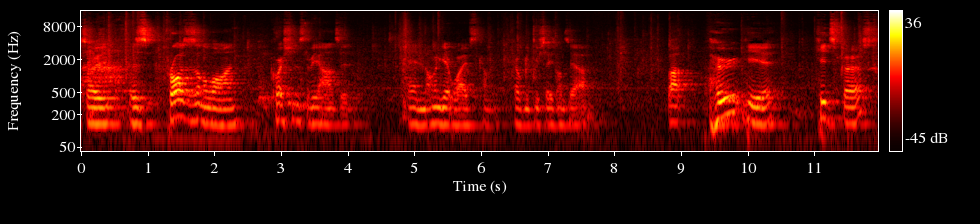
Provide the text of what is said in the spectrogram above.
So there's prizes on the line, questions to be answered, and I'm going to get Waves to come help me dish these ones out. But who here, kids first,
